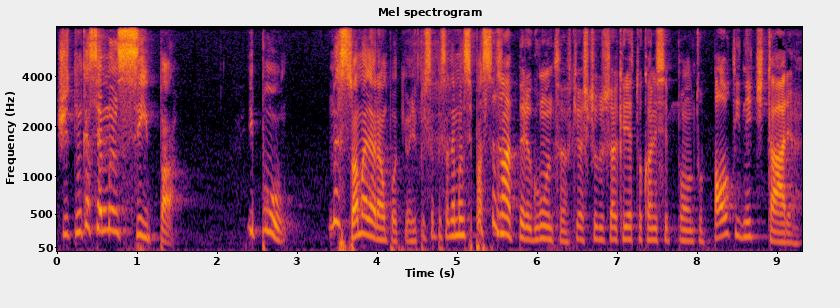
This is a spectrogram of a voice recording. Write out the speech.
a gente nunca se emancipa. E, pô, não é só melhorar um pouquinho, a gente precisa pensar na emancipação. Vou fazer uma pergunta que eu acho que eu já queria tocar nesse ponto. Pauta identitária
